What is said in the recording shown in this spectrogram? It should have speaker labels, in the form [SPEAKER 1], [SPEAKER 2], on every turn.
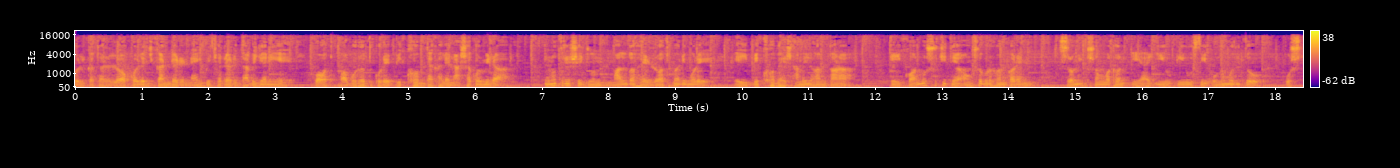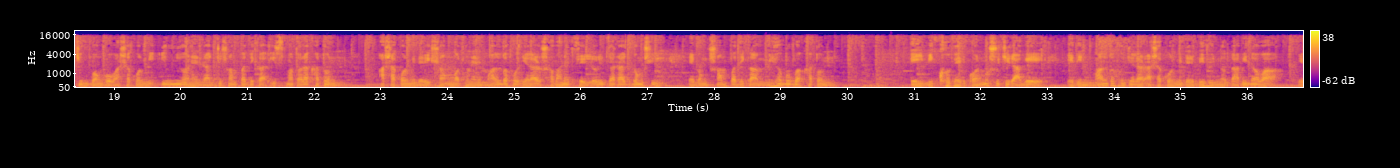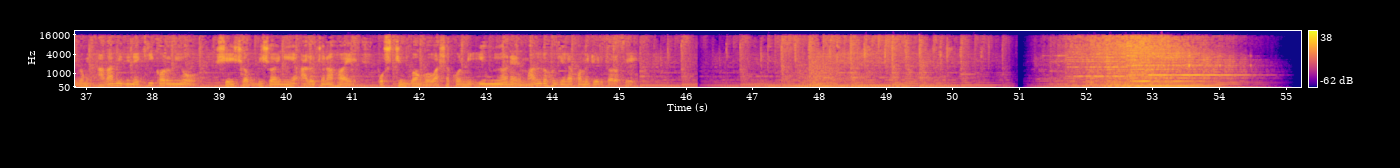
[SPEAKER 1] কলকাতার law college কাণ্ডের ন্যায় বিচারের দাবি জানিয়ে পথ অবরোধ করে বিক্ষোভ দেখালেন আশাকর্মীরা। উনত্রিশে জুন মালদহের রথবাড়ি মোড়ে এই বিক্ষোভে সামিল হন তাঁরা। এই কর্মসূচিতে অংশগ্রহণ করেন শ্রমিক সংগঠন এআইইউটিউসি অনুমোদিত পশ্চিমবঙ্গ আশাকর্মী ইউনিয়নের রাজ্য সম্পাদিকা ইসমতরা খাতুন। আশাকর্মীদের এই সংগঠনের মালদহ জেলার সভানেত্রী ললিতা রাজবংশী এবং সম্পাদিকা মেহবুবা খাতুন। এই বিক্ষোভের কর্মসূচির আগে এদিন মালদহ জেলার আশাকর্মীদের বিভিন্ন দাবি দেওয়া এবং আগামী দিনে কি করণীয় সেই সব বিষয় নিয়ে আলোচনা হয় পশ্চিমবঙ্গ আশাকর্মী ইউনিয়নের মালদহ জেলা কমিটির তরফে।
